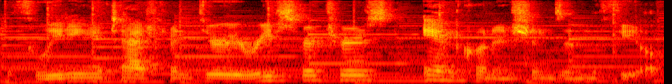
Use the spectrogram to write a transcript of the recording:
with leading attachment theory researchers and clinicians in the field.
